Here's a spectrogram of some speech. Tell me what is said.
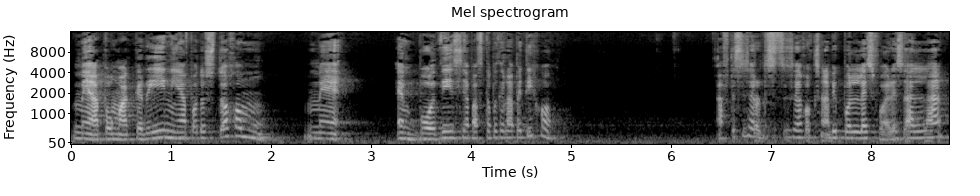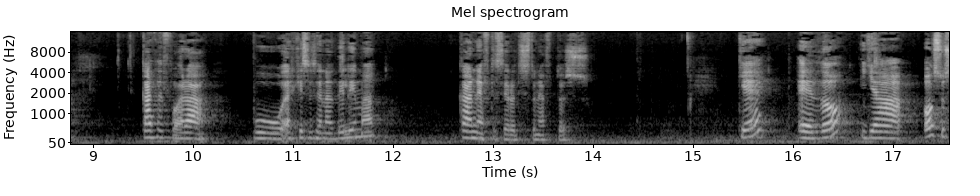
με απομακρύνει από το στόχο μου, με εμποδίζει από αυτό που θέλω να πετύχω; Αυτές τις ερωτήσεις τις έχω ξαναπεί πολλές φορές, αλλά κάθε φορά που έρχεσαι σε ένα δίλημα, κάνε αυτές τις ερωτήσεις στον εαυτό σου. Και εδώ, για όσους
